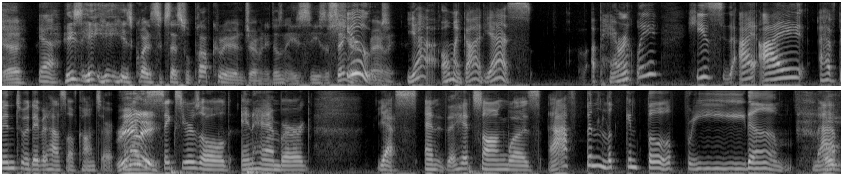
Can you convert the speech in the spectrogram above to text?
yeah yeah. he's he, he he's quite a successful pop career in Germany doesn't he he's he's a singer Huge. apparently Yeah. Oh my God. Yes. Apparently, he's. I I have been to a David Hasselhoff concert. Really? was six years old in Hamburg. Yes, and the hit song was "I've been looking for freedom." Oh,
